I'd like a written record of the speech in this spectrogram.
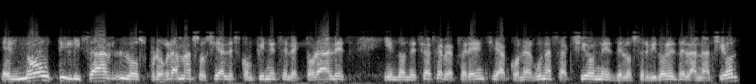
el no utilizar los programas sociales con fines electorales y en donde se hace referencia con algunas acciones de los servidores de la nación,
